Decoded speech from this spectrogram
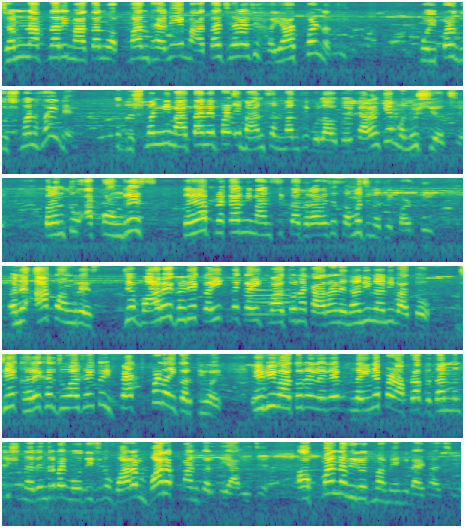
જન્મ આપનારી માતાનું અપમાન થાય ને એ માતા જ્યારે આજે હયાત પણ નથી, કોઈ પણ દુશ્મન હોય ને, તો દુશ્મનની માતાને પણ એ માન સન્માનથી બોલાવતો હોય, કારણ કે મનુષ્ય છે. પરંતુ આ કોંગ્રેસ કયા પ્રકારની માનસિકતા ધરાવે છે સમજ નથી પડતી. અને આ કોંગ્રેસ જે વારે ઘડીએ કંઈક ને કંઈક વાતોના કારણે, નાની નાની વાતો જે ખરેખર જોવા જાય તો ઇફેક્ટ પણ નહીં કરતી હોય. એવી વાતોને લઈને લઈને પણ આપણા પ્રધાનમંત્રી શ્રી નરેન્દ્રભાઈ મોદીજીનું વારંવાર અપમાન કરતી આવી છે. અપમાનના વિરોધમાં અમે અહીં બેઠા છીએ.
